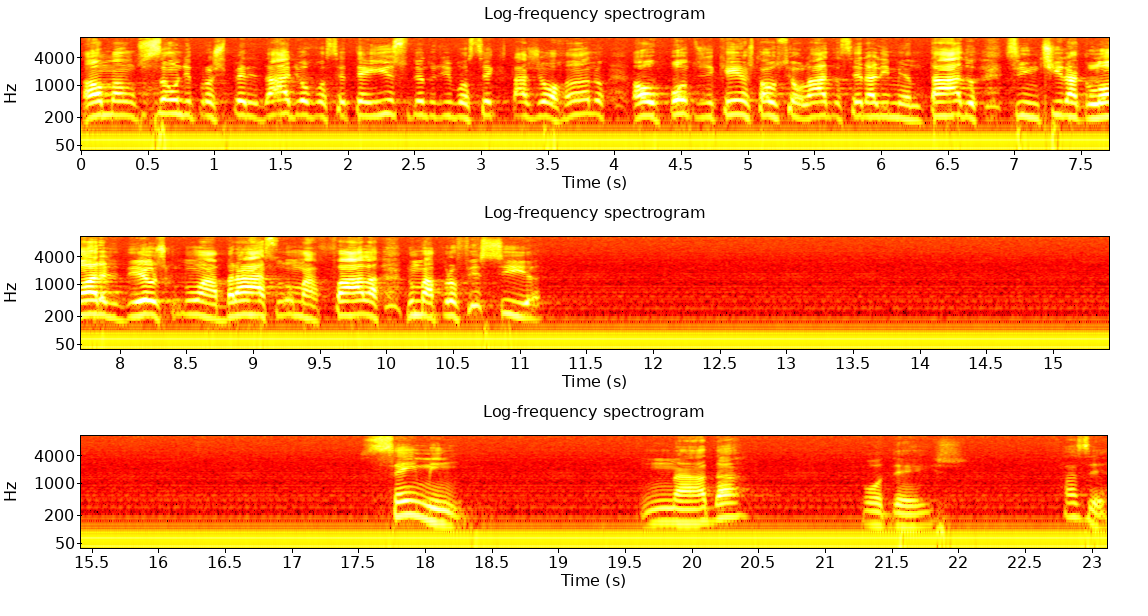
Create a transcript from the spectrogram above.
há uma unção de prosperidade, ou você tem isso dentro de você que está jorrando ao ponto de quem está ao seu lado ser alimentado, sentir a glória de Deus num abraço, numa fala, numa profecia. Sem mim nada podeis fazer.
